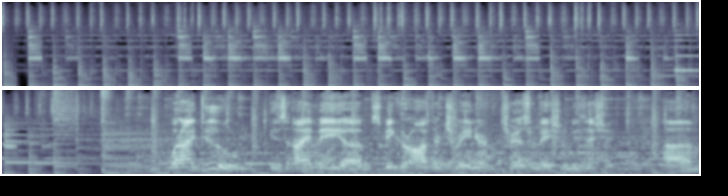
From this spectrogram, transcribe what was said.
What I do is I'm a um, speaker, author, trainer, transformational musician. Um,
